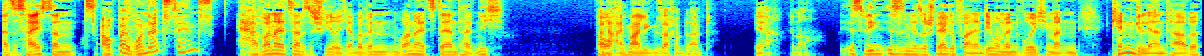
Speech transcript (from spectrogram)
Also es heißt dann, Auch bei One-Night-Stands? ja, One-Night-Stand ist schwierig, aber wenn ein One-Night-Stand halt nicht Bei einer einmaligen Sache bleibt. Ja, genau. Deswegen ist es mir so schwer gefallen. In dem Moment, wo ich jemanden kennengelernt habe,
